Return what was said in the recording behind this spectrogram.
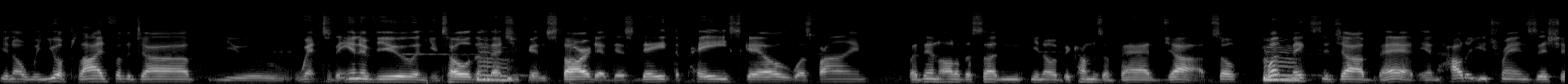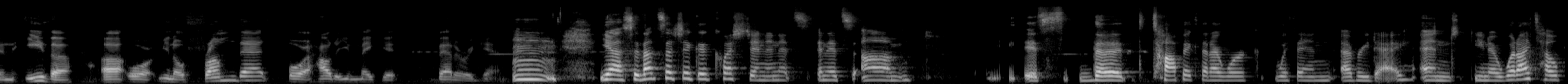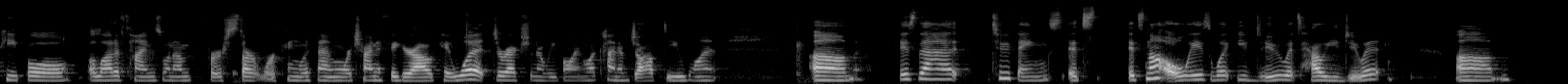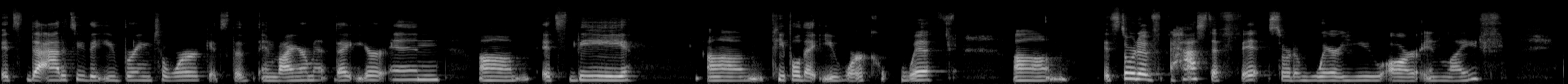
You know, when you applied for the job, you went to the interview and you told them mm-hmm. that you can start at this date. The pay scale was fine, but then all of a sudden, you know, it becomes a bad job. So, what mm-hmm. makes the job bad, and how do you transition either, uh, or you know, from that, or how do you make it better again? Mm, yeah, so that's such a good question, and it's and it's um, it's the topic that I work within every day. And you know what I tell people a lot of times when I'm first start working with them, and we're trying to figure out, okay, what direction are we going? What kind of job do you want? Um, is that two things? It's it's not always what you do; it's how you do it. Um, it's the attitude that you bring to work it's the environment that you're in um, it's the um, people that you work with. Um, it sort of has to fit sort of where you are in life.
